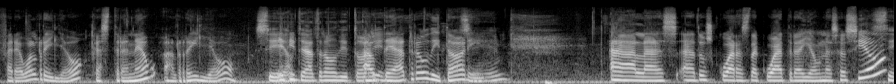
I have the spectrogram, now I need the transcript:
fareu el Rei Lleó, que estreneu el Rei Lleó. Sí, al Teatre Auditori. Al Teatre Auditori. Sí. A, les, a dos quarts de quatre hi ha una sessió, Sí,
